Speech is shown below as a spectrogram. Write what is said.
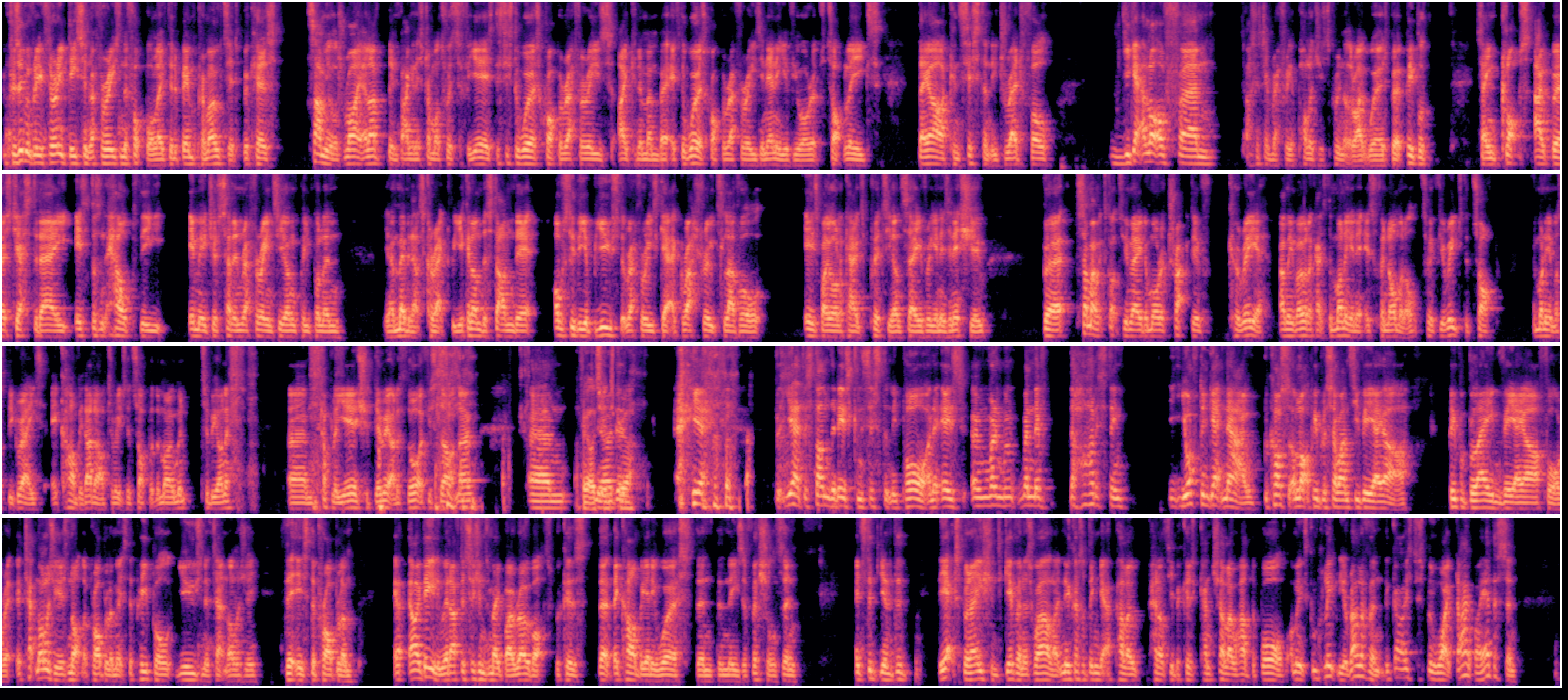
presumably, if there are any decent referees in the football league that have been promoted, because Samuel's right, and I've been banging this drum on Twitter for years. This is the worst crop of referees I can remember. If the worst crop of referees in any of Europe's top leagues, they are consistently dreadful. You get a lot of, um, I was going to say referee apologies, probably not the right word, but people saying Klopp's outburst yesterday, it doesn't help the image of selling refereeing to young people. And, you know, maybe that's correct, but you can understand it. Obviously, the abuse that referees get at grassroots level is, by all accounts, pretty unsavoury and is an issue but somehow it's got to be made a more attractive career. I mean, by all accounts, the money in it is phenomenal. So if you reach the top, the money must be great. It can't be that hard to reach the top at the moment, to be honest. Um, a couple of years should do it. I'd have thought if you start now. Um, I think I'll change know, Yeah, but yeah, the standard is consistently poor, and it is. And when when they've the hardest thing you often get now because a lot of people are so anti VAR, people blame VAR for it. The technology is not the problem; it's the people using the technology that is the problem. Ideally, we'd have decisions made by robots because they can't be any worse than than these officials. And it's the you know the, the explanations given as well. Like Newcastle didn't get a penalty because Cancelo had the ball. I mean, it's completely irrelevant. The guy's just been wiped out by Ederson,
